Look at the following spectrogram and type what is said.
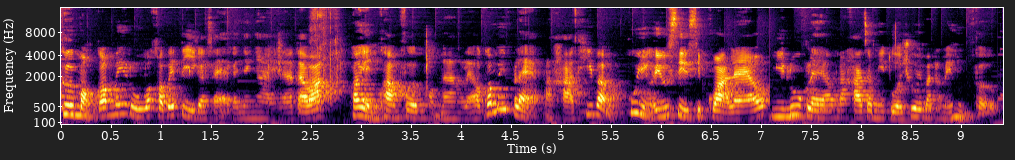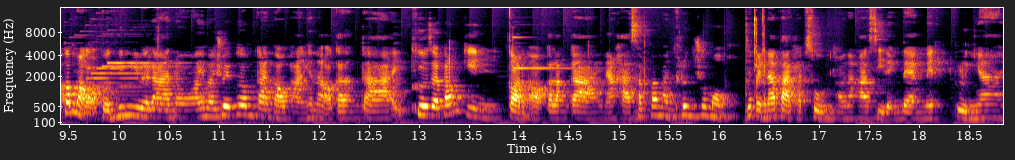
คือหมอก็ไม่รู้ว่าเขาไปตีกระแสกันยังไงนะ แต่ว่าพอเห็นความเฟิร์มของนางแล้วก็ไม่แปลกนะคะ ที่แบบผู้หญิงอายุ 40 กว่าแล้ว มีลูกแล้วนะคะ จะมีตัวช่วยมาทำให้หุ่นเฟิร์ม ก็เหมาะกับคนที่มีเวลาน้อยมาช่วยเพิ่มการเผาผลาญขณะออกกำลังกาย คือจะต้องกินก่อนออกกำลังกายนะคะ สักประมาณครึ่งชั่วโมง จะเป็นหน้าตาแคปซูลเขานะคะ สีแดงๆ เม็ดกลืนง่าย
